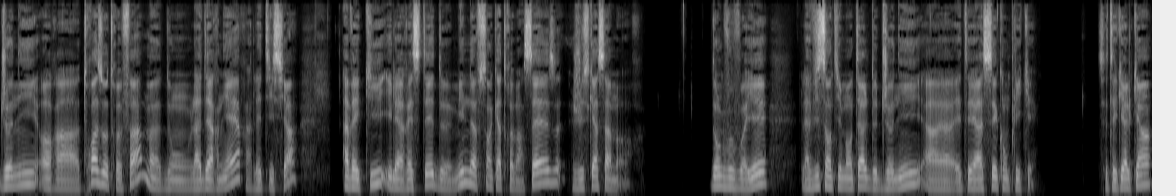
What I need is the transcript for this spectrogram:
Johnny aura trois autres femmes, dont la dernière, Laetitia, avec qui il est resté de 1996 jusqu'à sa mort. Donc vous voyez, la vie sentimentale de Johnny a été assez compliquée. C'était quelqu'un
